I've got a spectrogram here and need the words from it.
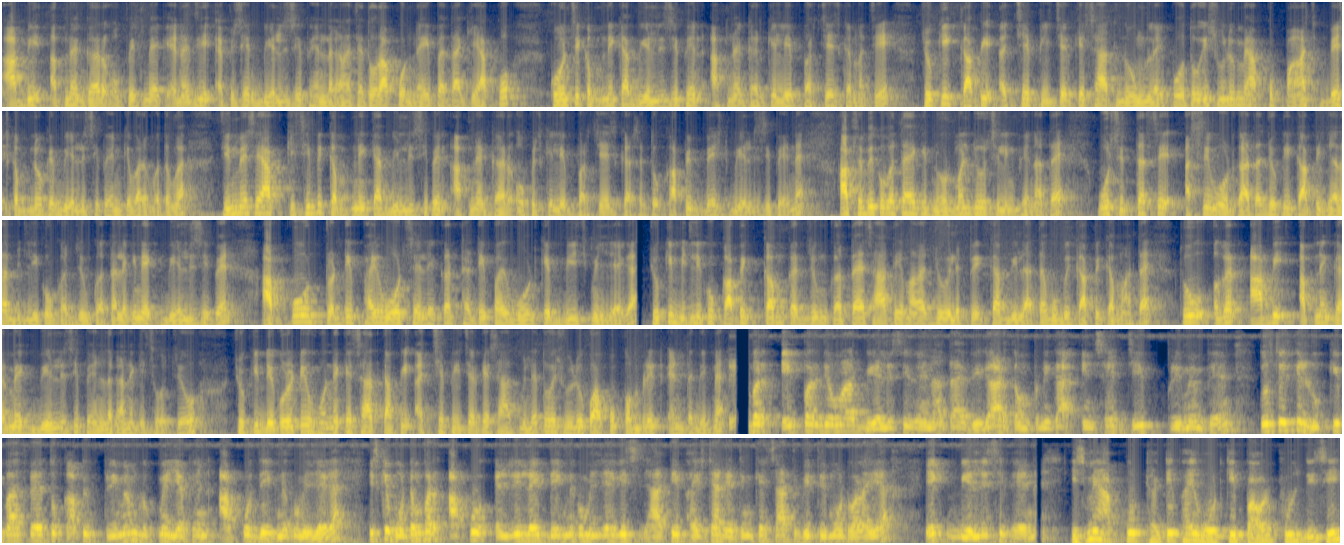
आप भी अपने घर ऑफ़िस में एक एनर्जी एफिशिएंट बीएलडीसी फ़ैन लगाना चाहते हो और आपको नहीं पता कि आपको कौन सी कंपनी का बीएलडीसी फ़ैन अपने घर के लिए परचेज करना चाहिए, जो कि काफ़ी अच्छे फीचर के साथ लॉन्ग लाइफ हो तो इस वीडियो में आपको पाँच बेस्ट कंपनियों के बीएलडीसी फ़ैन के बारे में बताऊँगा, जिनमें से आप किसी भी कंपनी का बीएलडीसी फ़ैन अपने घर ऑफ़िस के लिए परचेज कर सकते हो, काफ़ी बेस्ट बीएलडीसी फ़ैन है। आप सभी को बताया कि नॉर्मल जो सीलिंग फ़ैन आता है वो सत्तर से अस्सी वोट का आता है जो कि काफ़ी ज़्यादा बिजली को कंज्यूम करता है। लेकिन एक बी फ़ैन आपको 25 वोट से लेकर 35 वोट के बीच मिल जाएगा, जो कि बिजली को काफ़ी कम कंज्यूम करता है। साथ ही हमारा जो इलेक्ट्रिक का बिल आता है, वो भी काफ़ी कम आता है। तो अगर आप भी अपने घर में एक बी फ़ैन लगाने की सोच रहे हो जो कि डेकोरेटिव होने के साथ काफ़ी अच्छे फीचर के साथ मिले तो इस वीडियो को आपको कंप्लीट एंड तक देखना है। नंबर एक पर जो हमारा बीएलसी फ़ैन आता है विगार्ड कंपनी का इनसेट जी प्रीमियम फ़ैन दोस्तों इसके लुक की बात करें तो काफ़ी प्रीमियम लुक में यह फ़ैन आपको देखने को मिल जाएगा। इसके बॉटम पर आपको एलईडी लाइट देखने को मिल जाएगी, साथ ही फाइव स्टार रेटिंग के साथ विथ रिमोट वाला यह एक बीएलसी फ़ैन है। इसमें आपको थर्टी वोट की पावरफुल डीसी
